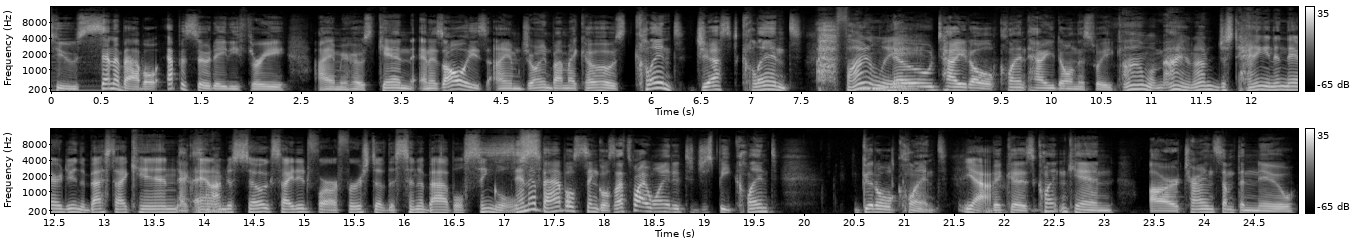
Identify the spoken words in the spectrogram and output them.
to Cinebabble, episode 83. I am your host, Ken, and as always, I am joined by my co-host, Clint, just Clint. Finally. No title. Clint, how you doing this week? Um, man, I'm just hanging in there, doing the best I can, Excellent. and I'm just so excited for our first of the Cinebabble singles. Cinebabble singles. That's why I wanted it to just be Clint, good old Clint, yeah, because Clint and Ken are trying something new.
